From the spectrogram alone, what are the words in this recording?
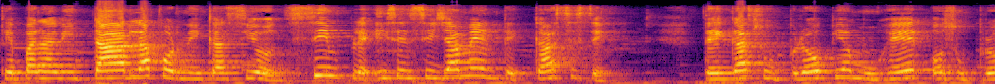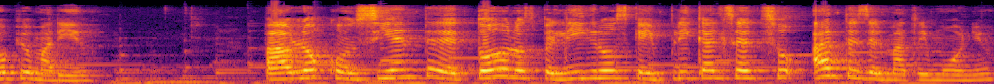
que para evitar la fornicación, simple y sencillamente, cásese, tenga su propia mujer o su propio marido. Pablo, consciente de todos los peligros que implica el sexo antes del matrimonio,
